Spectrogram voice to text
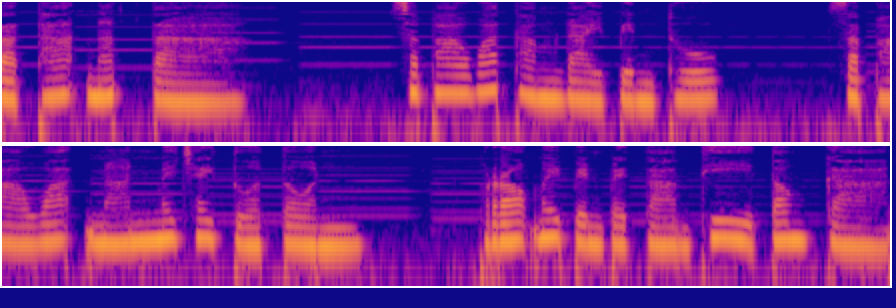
ตัทะนัตตา สภาวะธรรมใดเป็นทุกข์ สภาวะนั้นไม่ใช่ตัวตน เพราะไม่เป็นไปตามที่ต้องการ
